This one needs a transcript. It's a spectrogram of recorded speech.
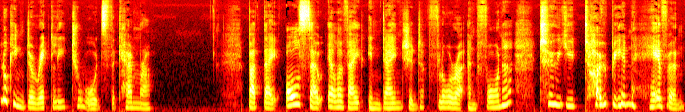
looking directly towards the camera but they also elevate endangered flora and fauna to utopian heaven,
